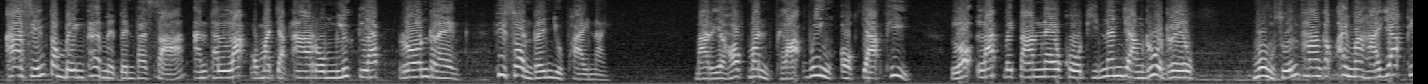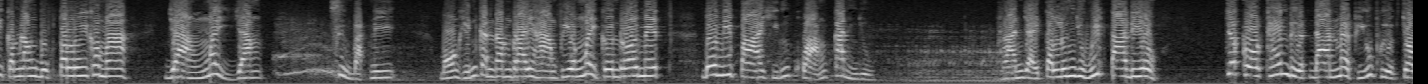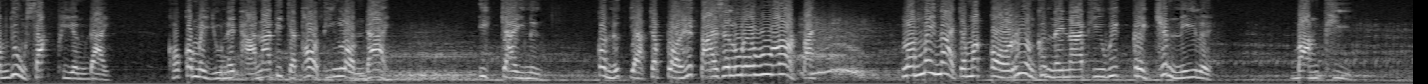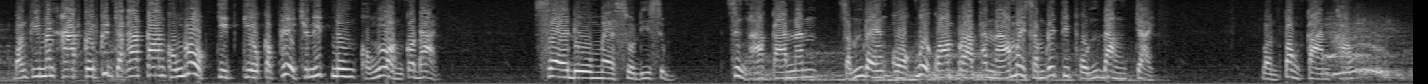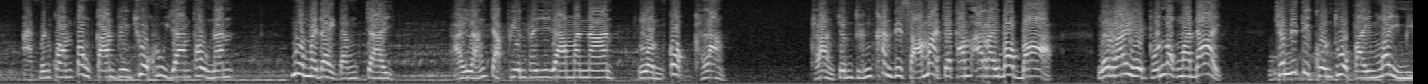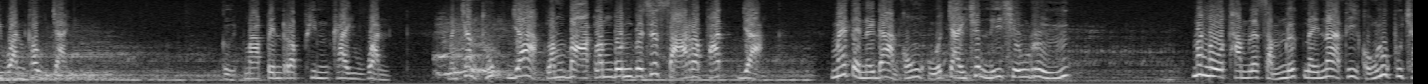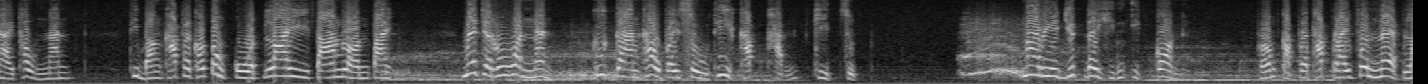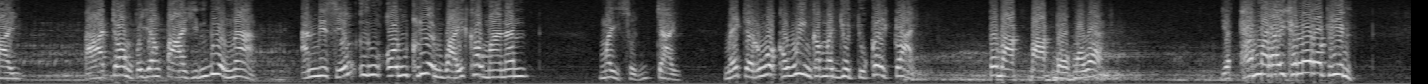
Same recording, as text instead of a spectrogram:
ข้าเสียงตะเบ็งแทบไม่เป็นภาษาอันทะลักออกมาจากอารมณ์ลึกลับ ร้อนแรงที่ซ่อนเร้นอยู่ภายใน มาเรียฮอฟมันพละวิ่งออกจากที่ เลาะลัดไปตามแนวโขดหินนั้นอย่างรวดเร็ว มุ่งสวนทางกับไอ้มหายักษ์ที่กำลังบุกตะลุยเข้ามา อย่างไม่ยัง้งซึ่งบัดนี้มองเห็นกันดำไรห่างเพียงไม่เกินร้อยเมตร โดยมีป่าหินขวางกั้นอยู่พรานใหญ่ตะลึงอยู่วิตาเดียว จะโกรธแค้นเดือดดานแม่ผิวเผือกจอมยุ่งซักเพียงใด เขาก็ไม่อยู่ในฐานะที่จะทอดทิ้งหล่อนได้ อีกใจหนึ่ง ก็นึกอยากจะปล่อยให้ตายซะรู้แล้วรู้รอดไป หล่อนไม่น่าจะมาก่อเรื่องขึ้นในนาทีวิกฤตเช่นนี้เลย บางที บางทีมันอาจเกิดขึ้นจากอาการของโรคจิตเกี่ยวกับเพศชนิดหนึ่งของหล่อนก็ได้ sadomasochism ซึ่งอาการนั้นสำแดงออกเมื่อความปรารถนาไม่สำเร็จที่ผลดังใจ หล่อนต้องการเขา อาจเป็นความต้องการเพียงชั่วครู่ยามเท่านั้น เมื่อไม่ได้ดังใจ ภายหลังจากเพียรพยายามมานาน หล่อนก็คลั่ง คลั่งจนถึงขั้นที่สามารถจะทำอะไรบ้าๆ และไร้เหตุผลออกมาได้ ชนิดที่คนทั่วไปไม่มีวันเข้าใจ เกิดมาเป็นระพินไพรวัน มันช่างทุกข์ยากลำบากลำบนไปเสียสารพัดอย่าง แม้แต่ในด้านของหัวใจเช่นนี้เชียวหรือ มโนธรรมและสำนึกในหน้าที่ของลูกผู้ชายเท่านั้น ที่บังคับให้เขาต้องกวดไล่ตามหล่อนไป แม้จะรู้ว่านั่นคือการเข้าไปสู่ที่คับขันขีดสุด มาเรียยึดได้หินอีกก้อนหนึ่ง พร้อมกับประทับไรเฟิลแนบไหล่ตาจ้องไปยังป่าหินเบื้องหน้า อันมีเสียงอึงอลเคลื่อนไหวเข้ามานั้น ไม่สนใจ แม้จะรู้ว่าเขาวิ่งเข้ามาหยุดอยู่ใกล้ๆแต่บากปากบอกมาว่า อย่าทำอะไรฉันนะรพิน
